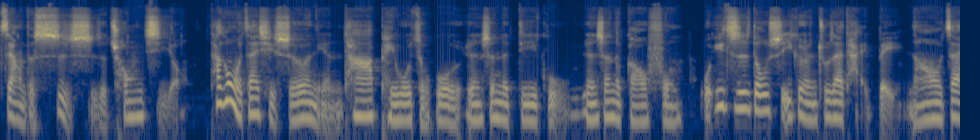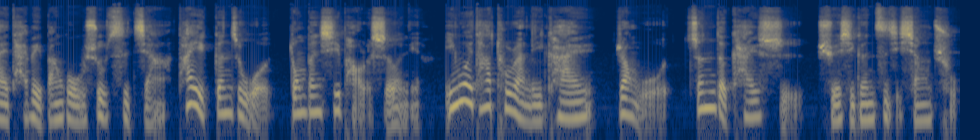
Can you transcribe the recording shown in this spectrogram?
这样的事实的冲击哦。他跟我在一起十二年，他陪我走过人生的低谷、人生的高峰。我一直都是一个人住在台北，然后在台北搬过无数次家。他也跟着我东奔西跑了十二年。因为他突然离开，让我真的开始学习跟自己相处。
